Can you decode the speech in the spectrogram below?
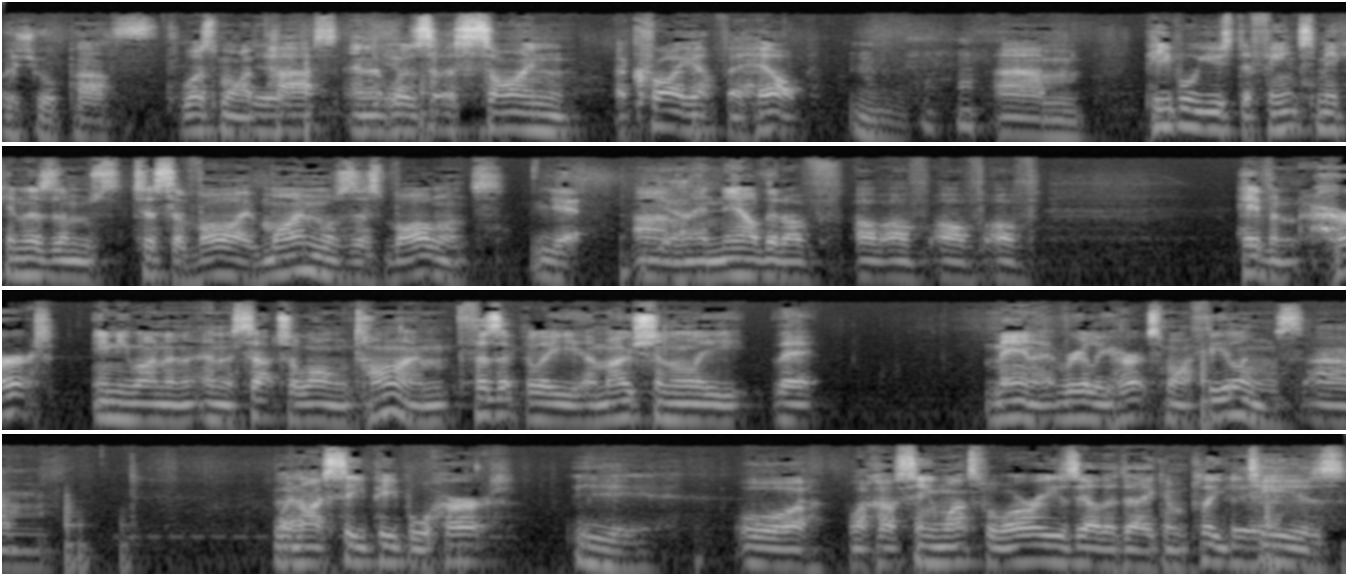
Was your past was my Yeah. past, and it was a sign, a cry out for help. Um, people use defence mechanisms to survive. Mine was this violence, yeah um, Yeah. and now that I've, I've, I've, I've, I've haven't hurt anyone in, in such a long time, physically, emotionally, that man, it really hurts my feelings um, when I see people hurt. yeah Or like I've seen once with Warriors the other day, complete Yeah. tears.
